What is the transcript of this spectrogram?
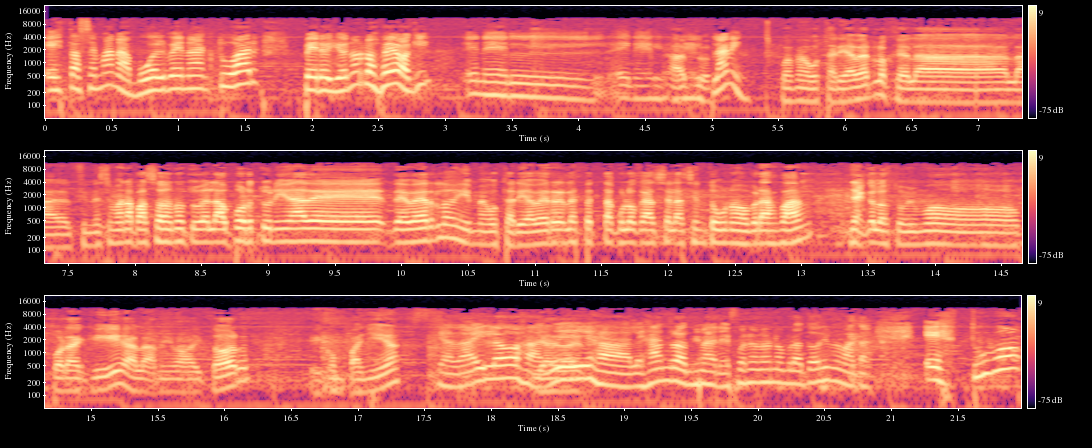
esta semana vuelven a actuar, pero yo no los veo aquí en el, en el, Ah, en el planning. Pues me gustaría verlos, que la, la- el fin de semana pasado no tuve la oportunidad de, verlos y me gustaría ver el espectáculo que hace la 101 Brass Band, ya que los tuvimos por aquí, al amigo Aitor. Y compañía. Y a Dailos, a Luis, a Alejandro, a mi madre. Después no los nombro a todos y me matan. Estuvo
